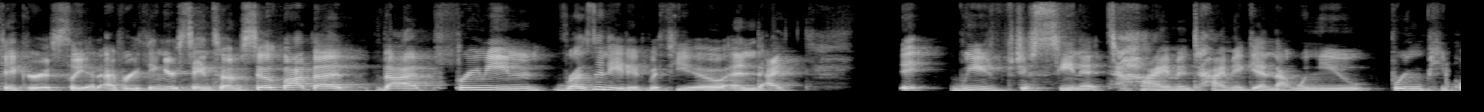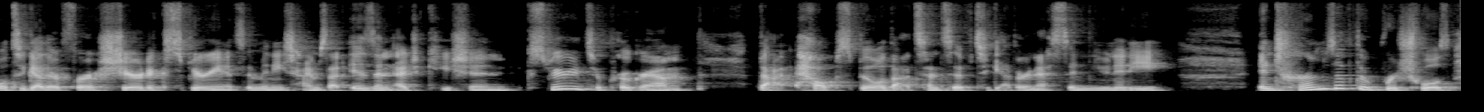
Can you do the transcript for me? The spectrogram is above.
vigorously at everything you're saying. So I'm so glad that that framing resonated with you. And I it, we've just seen it time and time again that when you bring people together for a shared experience, and many times that is an education experience or program, that helps build that sense of togetherness and unity. In terms of the rituals,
